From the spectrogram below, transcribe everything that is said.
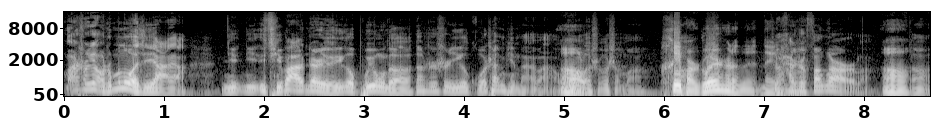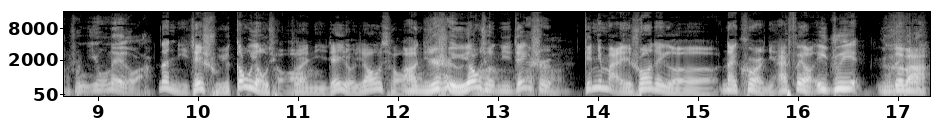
妈说要什么诺基亚呀？你你你爸那儿有一个不用的，当时是一个国产品牌吧，我啊忘了是个什么，黑板砖似的那那个还是翻盖儿了啊？啊，说你用那个吧，那你这属于高要求，对你这有要求啊，你这是有要求，啊你这个是啊给你买一双这个耐克，你还非要 AJ，对吧？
